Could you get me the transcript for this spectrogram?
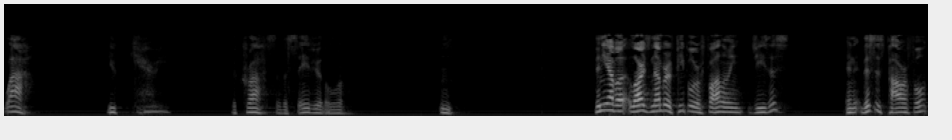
Wow. You carry the cross of the Savior of the world. Mm. Then you have a large number of people who are following Jesus. And this is powerful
